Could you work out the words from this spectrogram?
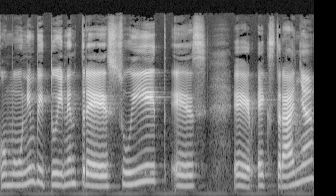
como un in-between entre sweet, es eh, extraña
